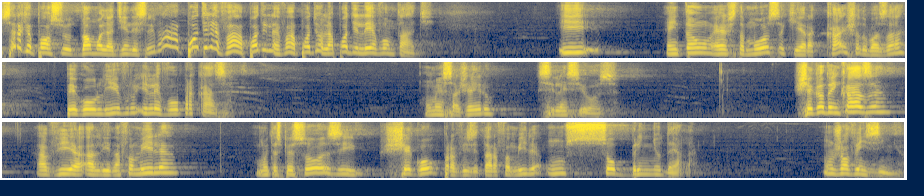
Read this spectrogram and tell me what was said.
será que eu posso dar uma olhadinha nesse livro? Ah, pode levar, pode levar, pode olhar, pode ler à vontade. E então esta moça, que era caixa do bazar, pegou o livro e levou para casa. Um mensageiro silencioso. Chegando em casa, havia ali na família muitas pessoas e chegou para visitar a família um sobrinho dela um jovenzinho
